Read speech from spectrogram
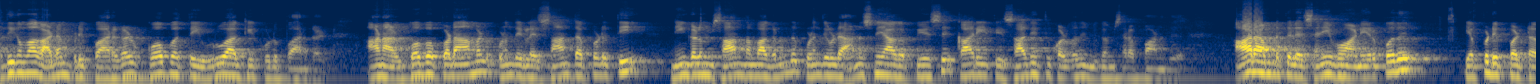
அதிகமாக அடம் பிடிப்பார்கள். கோபத்தை உருவாக்கி கொடுப்பார்கள். ஆனால் கோபப்படாமல் குழந்தைகளை சாந்தப்படுத்தி நீங்களும் சாந்தமாக இருந்து குழந்தைகளுடைய அனுசனையாக பேசி காரியத்தை சாதித்துக் கொள்வது மிகவும் சிறப்பானது. ஆறாம் இடத்தில் சனி பகவான் இருப்பது எப்படிப்பட்ட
